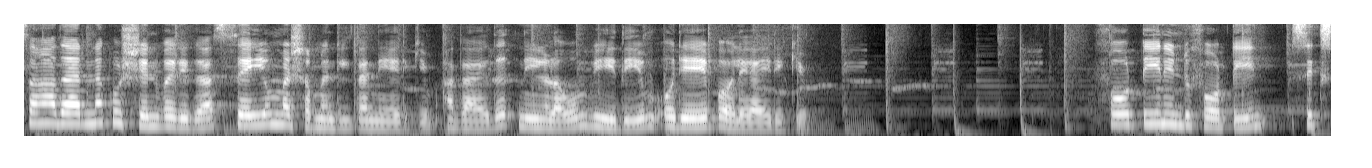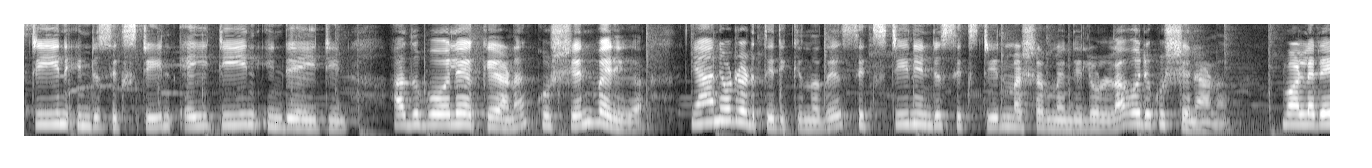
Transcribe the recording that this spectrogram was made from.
സാധാരണ കുഷ്യൻ വരിക സെയിം മെഷർമെന്റിൽ തന്നെയായിരിക്കും. അതായത് നീളവും വീതിയും ഒരേപോലെ ആയിരിക്കും. Fourteen into fourteen sixteen into sixteen eighteen into eighteen അതുപോലെയൊക്കെയാണ് കുഷ്യൻ വരിക. ഞാനിവിടെ എടുത്തിരിക്കുന്നത് സിക്സ്റ്റീൻ ഇന്റു സിക്സ്റ്റീൻ മെഷർമെന്റിലുള്ള ഒരു കുഷ്യനാണ്. വളരെ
